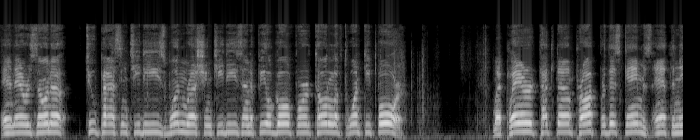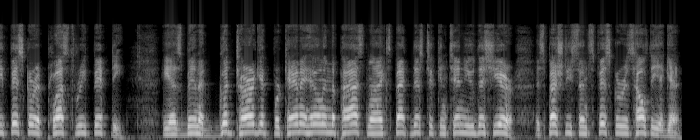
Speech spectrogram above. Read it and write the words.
and Arizona two passing TDs, one rushing TDs, and a field goal for a total of 24. My player touchdown prop for this game is Anthony Firkser at plus 350. He has been a good target for Tannehill in the past, and I expect this to continue this year, especially since Firkser is healthy again.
